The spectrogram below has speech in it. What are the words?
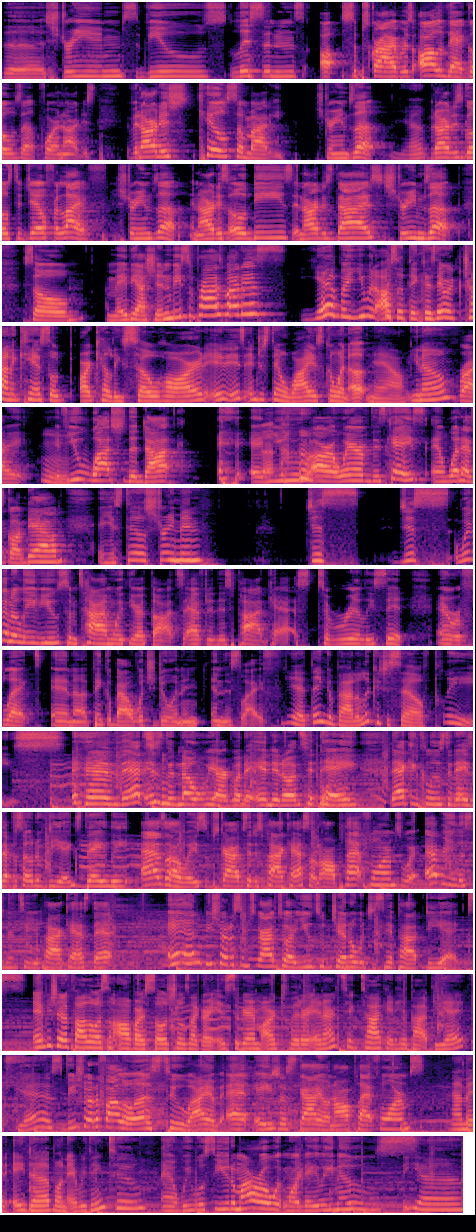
the streams, views, listens, uh, subscribers, all of that goes up for an artist. If an artist kills somebody, streams up. Yep. If an artist goes to jail for life, streams up. An artist ODs, an artist dies, streams up. So maybe I shouldn't be surprised by this. Yeah, but you would also think because they were trying to cancel R. Kelly so hard, it is interesting why it's going up now. You know? Right. Hmm. If you watch the doc and you are aware of this case and what has gone down and you're still streaming, just just we're going to leave you some time with your thoughts after this podcast to really sit and reflect and uh, think about what you're doing in, in this life. Yeah, think about it. Look at yourself, please. And that is the note we are going to end it on today. That concludes today's episode of DX Daily. As always, subscribe to this podcast on all platforms, wherever you're listening to your podcast at. And be sure to subscribe to our YouTube channel, which is Hip Hop DX. And be sure to follow us on all of our socials like our Instagram, our Twitter, and our TikTok at Hip Hop DX. Yes, be sure to follow us too. I am at Asia Sky on all platforms. And I'm at A Dub on everything too. And we will see you tomorrow with more daily news. See ya.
